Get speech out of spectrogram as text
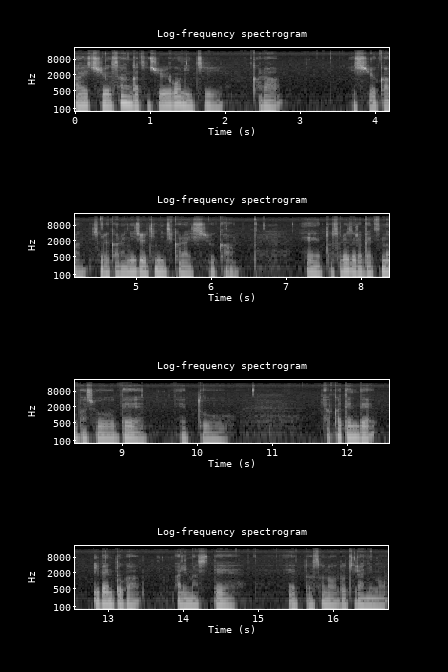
来週3月15日から1週間、それから21日から1週間、えっと、それぞれ別の場所で、えっと百貨店でイベントがありまして、えっと、そのどちらにも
